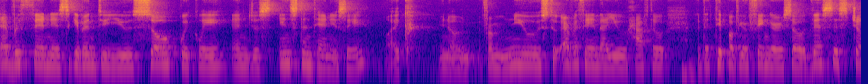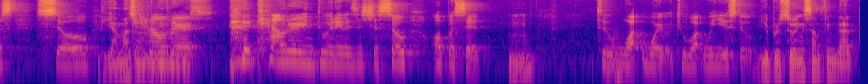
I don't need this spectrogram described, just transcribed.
everything is given to you so quickly and just instantaneously, like, you know, from news to everything that you have to at the tip of your finger. So this is just so The Amazon counter deliveries. counterintuitive. It's just so opposite Mm-hmm. To what we're to what we're used to. You're pursuing something that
